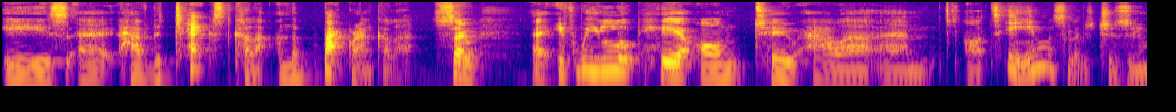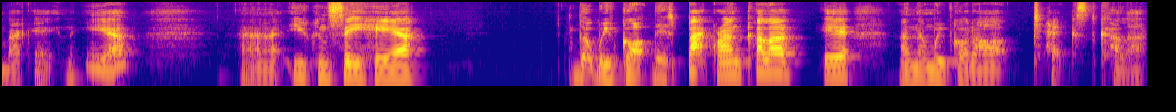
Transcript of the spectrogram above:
is uh, have the text color and the background color. So uh, if we look here on to our, um, our team, so let's just zoom back in here, uh, you can see here that we've got this background color here, and then we've got our text color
